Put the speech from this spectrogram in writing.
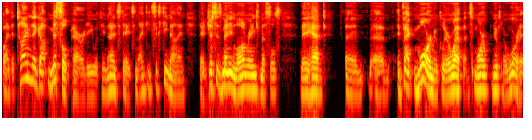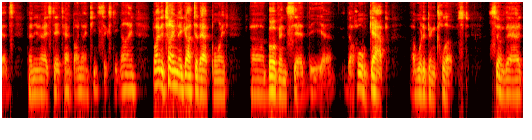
by the time they got missile parity with the United States in 1969, they had just as many long-range missiles. They had, uh, uh, in fact, more nuclear weapons, more nuclear warheads than the United States had by 1969. By the time they got to that point, uh, Bovin said the, uh, the whole gap uh, would have been closed. So that,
